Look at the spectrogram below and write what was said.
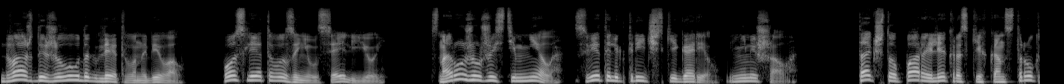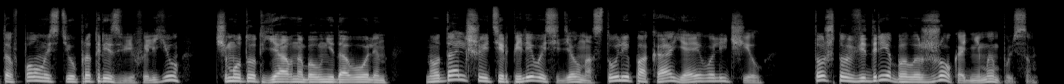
дважды желудок для этого набивал. После этого занялся Ильей. Снаружи уже стемнело, свет электрический горел, не мешало. Так что пара лекарских конструктов, полностью протрезвив Илью, чему тот явно был недоволен, но дальше терпеливо сидел на стуле, пока я его лечил. То, что в ведре было, сжег одним импульсом.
